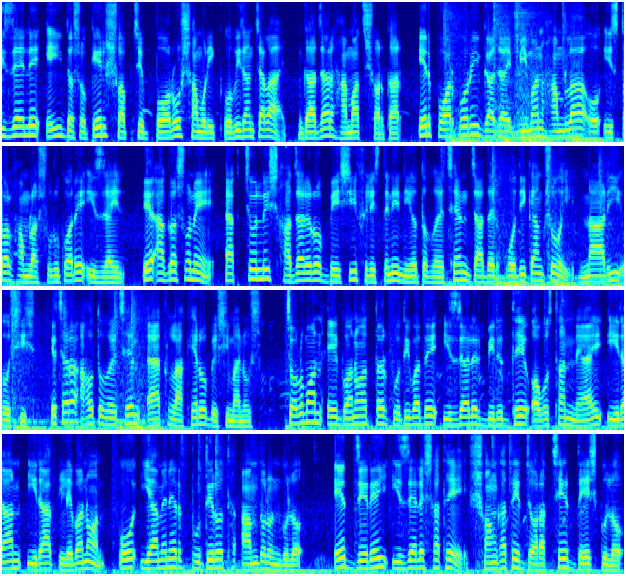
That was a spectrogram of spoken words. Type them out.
ইসরায়েলে এই দশকের সবচেয়ে বড় সামরিক অভিযান চালায় গাজার হামাদ সরকার। এর পরপরই গাজায় বিমান হামলা ও স্থল হামলা শুরু করে ইসরায়েল। এ আগ্রাসনে একচল্লিশ হাজারেরও বেশি ফিলিস্তিনি নিহত হয়েছেন, যাদের অধিকাংশই নারী ও শিশু। এছাড়া আহত হয়েছেন এক লাখেরও বেশি মানুষ। চলমান এ গণহত্যার প্রতিবাদে ইসরায়েলের বিরুদ্ধে অবস্থান নেয় ইরান, ইরাক, লেবানন ও ইয়ামেনের প্রতিরোধ আন্দোলনগুলো। এর জেরেই ইসরায়েলের সাথে সংঘাতে জড়াচ্ছে দেশগুলো।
